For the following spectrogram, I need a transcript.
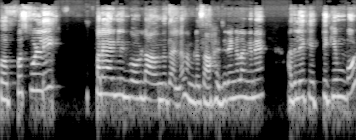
പെർപ്പസ്ഫുള്ളി പല കാര്യങ്ങളും ഇൻവോൾവ് ആവുന്നതല്ല. നമ്മുടെ സാഹചര്യങ്ങൾ അങ്ങനെ അതിലേക്ക് എത്തിക്കുമ്പോൾ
